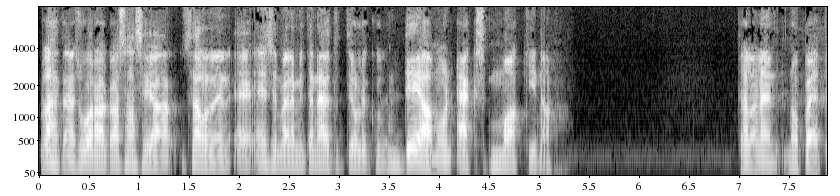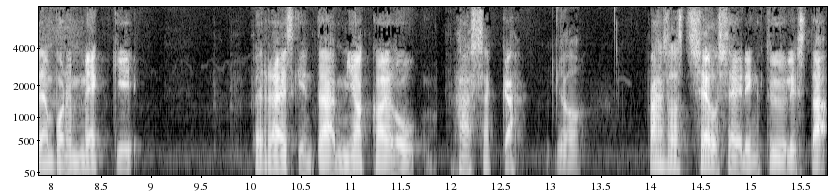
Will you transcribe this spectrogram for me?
Lähdetään suoraan kanssa asiaan. Sellainen e- ensimmäinen, mitä näytettiin, oli kuin Deamon X Machina. Tällainen nopeatempoinen mekki, räiskintää, miakkailu, hässäkkä. Joo, Vähän sellaista cel shading tyylistä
